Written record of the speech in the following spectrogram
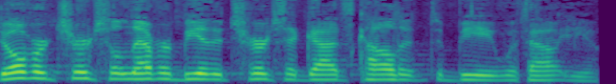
Dover Church will never be the church that God's called it to be without you.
